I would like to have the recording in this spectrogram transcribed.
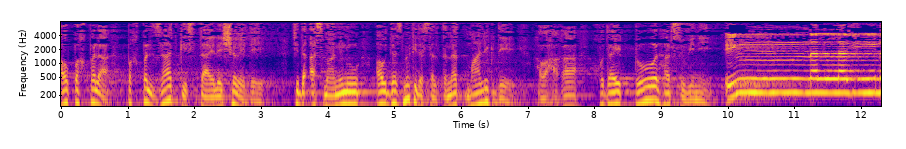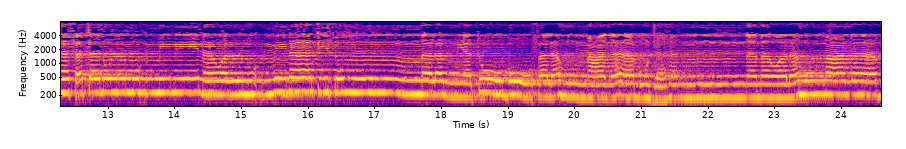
او په خپل په خپل ذات کې استایل شوی دی چې د اسمانونو او د ځمکې د سلطنت مالک دی او هغه خدای ټول هر څه ویني ان ان الذين فتنوا المؤمنين والمؤمنات ثم لم يتوبوا فلهم عذاب جهنم ولهم عذاب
